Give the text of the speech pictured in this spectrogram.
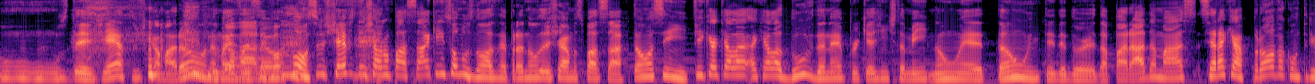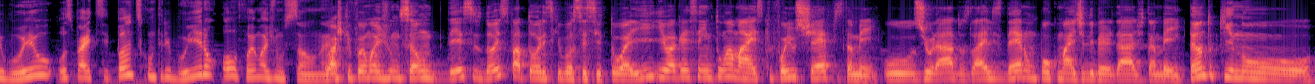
um, uns dejetos de camarão, né? Mas assim, camarão. assim, bom, se os chefes deixaram passar, quem somos nós, né? Pra não deixarmos passar. Então, assim, fica aquela, aquela dúvida, né? Porque a gente também não é tão entendedor da parada, mas será que a prova contribuiu? Os participantes contribuíram ou foi uma junção, né? Eu acho que foi uma junção desses dois fatores que você citou aí e eu acrescento um a mais, que foi os chefes também. Os jurados lá, eles deram um pouco mais de liberdade também. Tanto que no,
